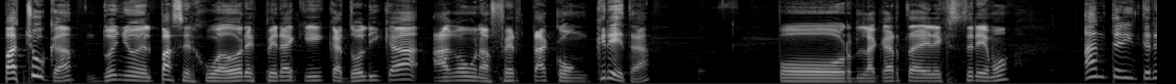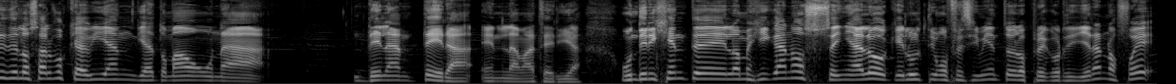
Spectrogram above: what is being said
Pachuca, dueño del pase, el jugador espera que Católica haga una oferta concreta por la carta del extremo ante el interés de los salvos que habían ya tomado una delantera en la materia. Un dirigente de los mexicanos señaló que el último ofrecimiento de los precordilleranos fue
